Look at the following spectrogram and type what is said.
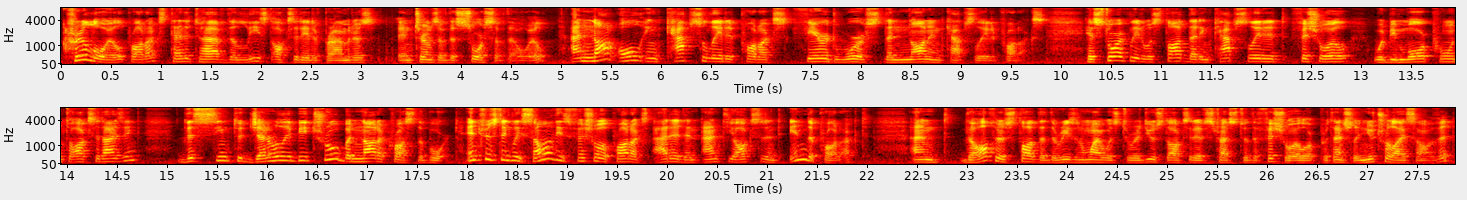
krill oil products tended to have the least oxidative parameters in terms of the source of the oil. And not all encapsulated products fared worse than non-encapsulated products. Historically, it was thought that encapsulated fish oil would be more prone to oxidizing. This seemed to generally be true, but not across the board. Interestingly, some of these fish oil products added an antioxidant in the product, and the authors thought that the reason why was to reduce the oxidative stress to the fish oil or potentially neutralize some of it,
